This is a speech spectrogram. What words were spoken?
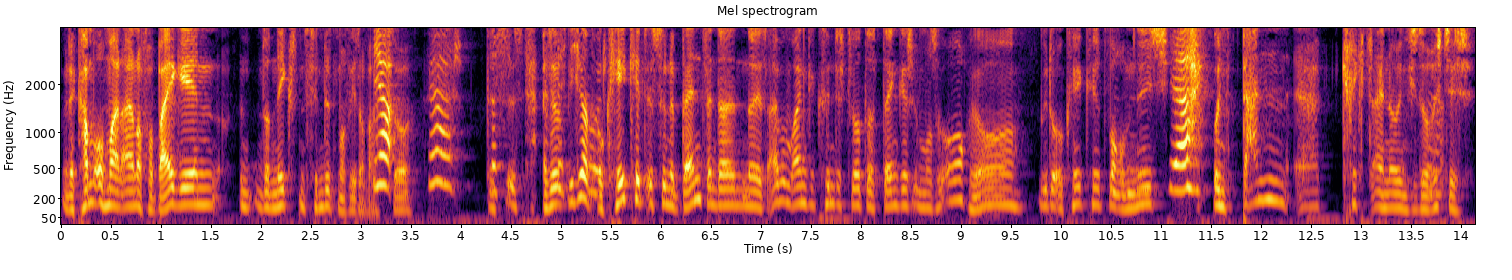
Und da kann man auch mal an einer vorbeigehen und in der nächsten findet man wieder was. Ja, So. ja. Das, ist, also wie gesagt, gut. OK Kid ist so eine Band, wenn da ein neues Album angekündigt wird, das denke ich immer so, ach ja, wieder OK Kid, warum nicht? Mhm. Ja. Und dann äh, kriegt's einen irgendwie so richtig.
